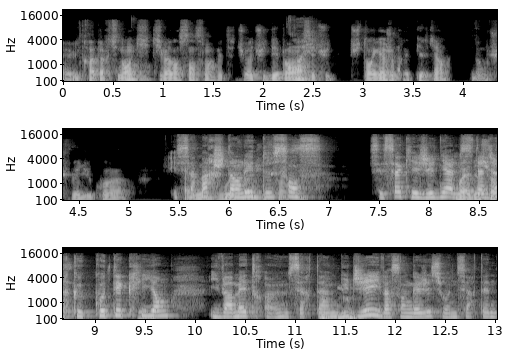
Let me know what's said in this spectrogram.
ultra pertinent qui, va dans ce sens-là en fait. Tu vois, tu dépenses et tu t'engages auprès de quelqu'un, donc tu veux du coup. et ça marche dans les deux sens. C'est ça qui est génial. C'est-à-dire que côté client, il va mettre un certain budget, il va s'engager sur une certaine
